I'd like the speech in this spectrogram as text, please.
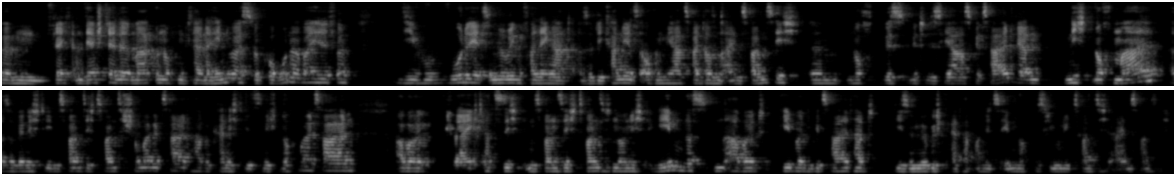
Ähm, vielleicht an der Stelle, Marco, noch ein kleiner Hinweis zur Corona-Beihilfe. Die wurde jetzt im Übrigen verlängert. Also die kann jetzt auch im Jahr 2021 ähm, noch bis Mitte des Jahres gezahlt werden. Nicht nochmal. Also wenn ich die in 2020 schon mal gezahlt habe, kann ich die jetzt nicht nochmal zahlen. Aber vielleicht hat es sich in 2020 noch nicht ergeben, dass ein Arbeitgeber die gezahlt hat. Diese Möglichkeit hat man jetzt eben noch bis Juni 2021.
